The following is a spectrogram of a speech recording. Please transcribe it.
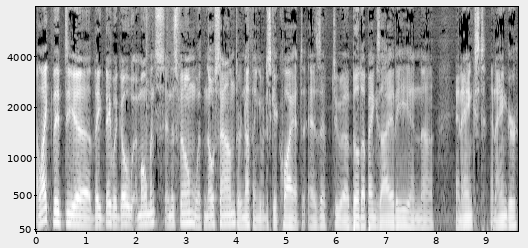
I like that the, uh, they they would go moments in this film with no sound or nothing. It would just get quiet, as if to uh, build up anxiety and uh, and angst and anger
